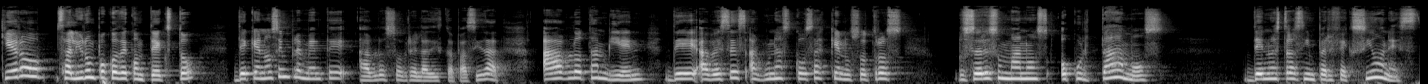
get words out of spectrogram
quiero salir un poco de contexto de que no simplemente hablo sobre la discapacidad, hablo también de a veces algunas cosas que nosotros, los seres humanos, ocultamos de nuestras imperfecciones,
